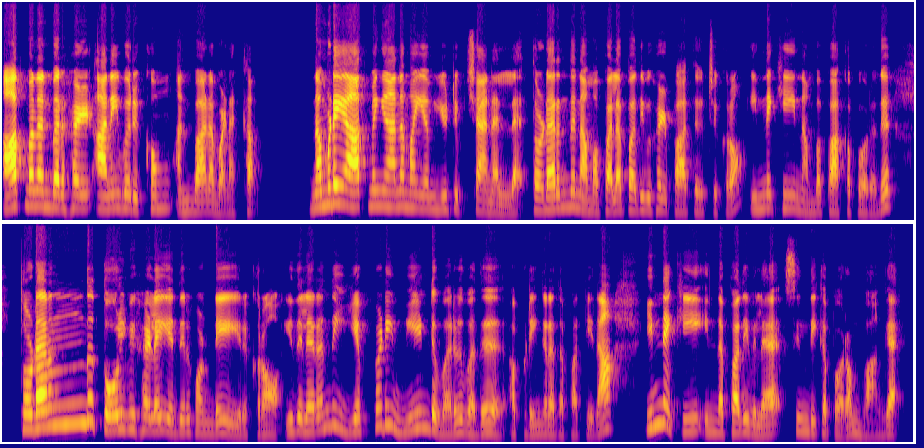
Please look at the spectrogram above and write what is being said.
ஆத்ம நண்பர்கள் அனைவருக்கும் அன்பான வணக்கம். நம்முடைய ஆத்மஞான மையம் யூடியூப் சேனல்ல தொடர்ந்து நம்ம பல பதிவுகள் பார்த்துட்டு இருக்கிறோம். இன்னைக்கு நம்ம பார்க்க போறது தொடர்ந்து தோல்விகளை எதிர்கொண்டே இருக்கிறோம். இதுல இருந்து எப்படி மீண்டு வருவது அப்படிங்கிறத பத்தி தான் இன்னைக்கு இந்த பதிவுல சிந்திக்க போறோம். வாங்க.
